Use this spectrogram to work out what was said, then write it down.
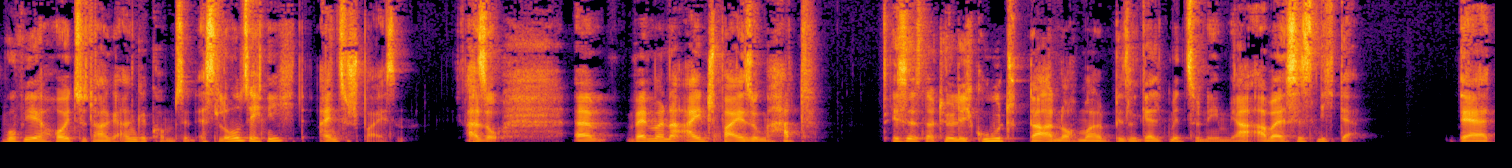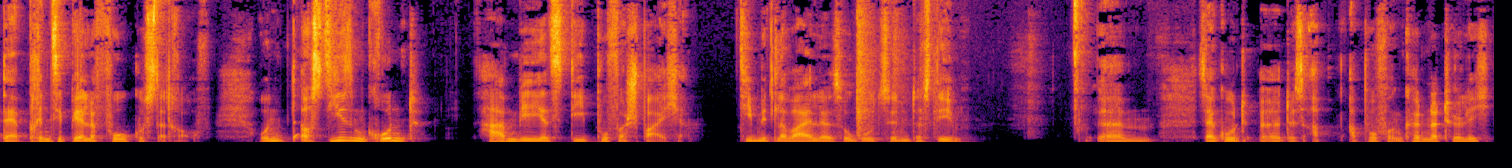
wo wir heutzutage angekommen sind. Es lohnt sich nicht einzuspeisen. Also, ähm, wenn man eine Einspeisung hat, ist es natürlich gut, da nochmal ein bisschen Geld mitzunehmen, ja, aber es ist nicht der, der, der prinzipielle Fokus darauf. Und aus diesem Grund haben wir jetzt die Pufferspeicher, die mittlerweile so gut sind, dass die ähm, sehr gut äh, das ab, abpuffern können natürlich.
